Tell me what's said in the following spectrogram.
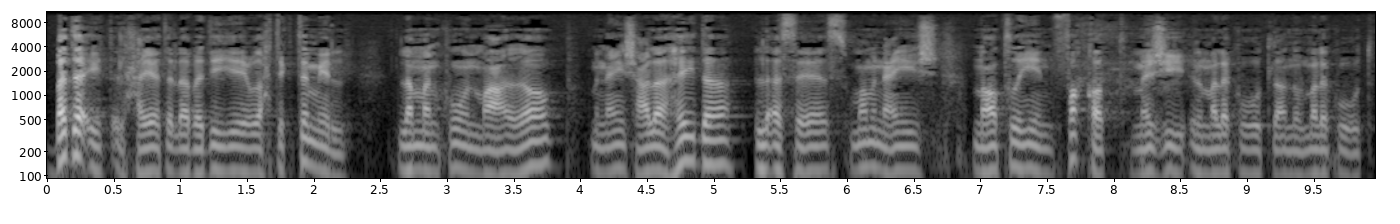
بدأت الحياة الأبدية ورح تكتمل لما نكون مع الرب منعيش على هيدا الأساس وما منعيش ناطرين فقط مجيء الملكوت لأنه الملكوت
